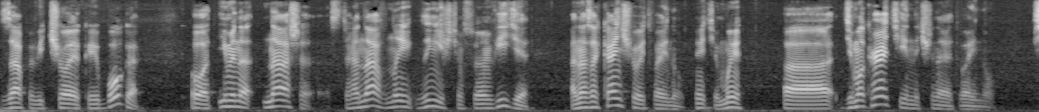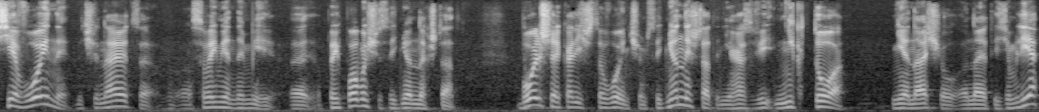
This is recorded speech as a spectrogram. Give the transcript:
«Заповедь человека и Бога», вот, именно наша страна в, ны- в нынешнем своем виде, она заканчивает войну. Понимаете, мы э, демократии начинают войну. Все войны начинаются в современном мире э, при помощи Соединенных Штатов. Большее количество войн, чем Соединенные Штаты, не разви... никто не начал на этой земле.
